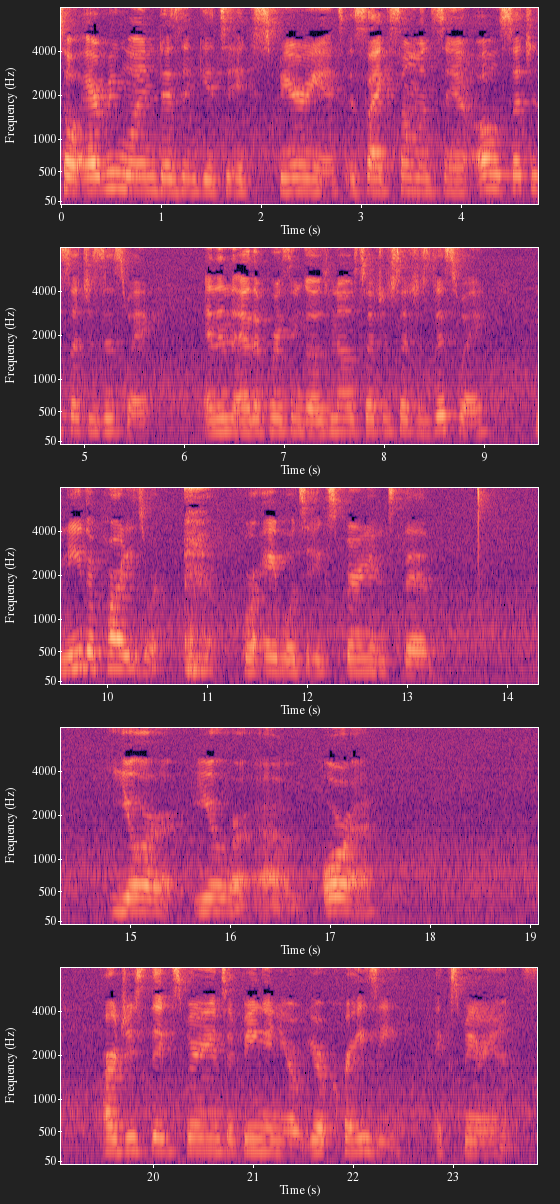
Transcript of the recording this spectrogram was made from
So everyone doesn't get to experience. It's like someone saying, "Oh, such and such is this way," and then the other person goes, "No, such and such is this way." Neither parties were were able to experience the your your um, aura or just the experience of being in your your crazy experience.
